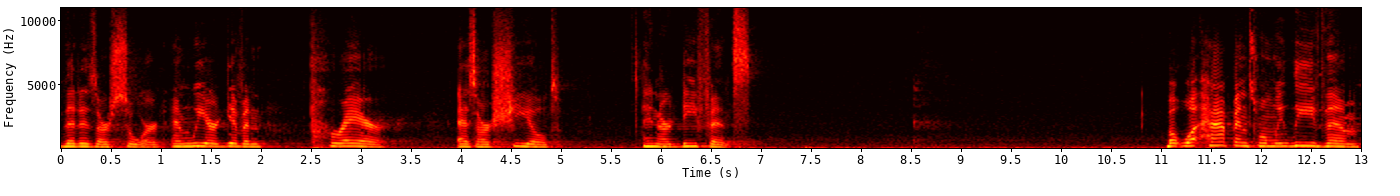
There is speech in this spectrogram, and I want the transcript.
that is our sword. And we are given prayer as our shield and our defense. But what happens when we leave them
